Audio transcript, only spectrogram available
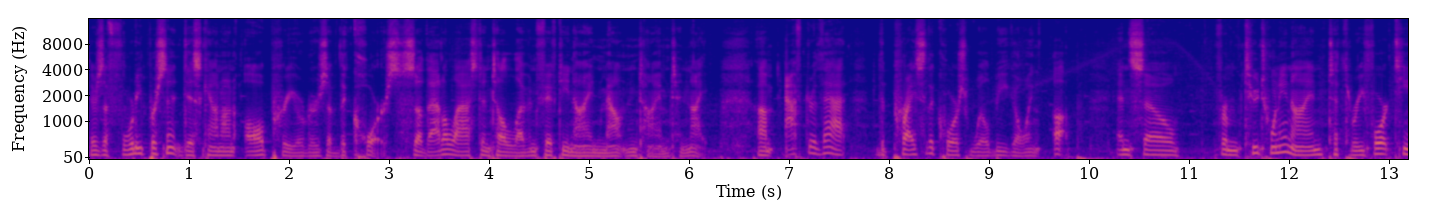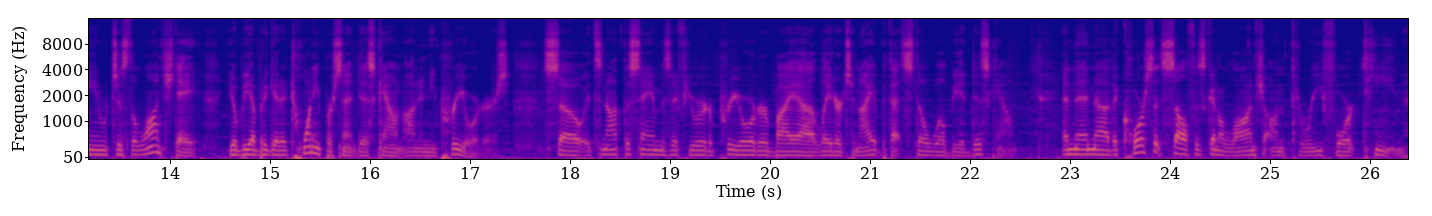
there's a 40% discount on all pre-orders of the course. So that'll last until 11:59 Mountain Time tonight. Um, after that, the price of the course will be going up. And so from 229 to 314, which is the launch date, you'll be able to get a 20% discount on any pre-orders. So it's not the same as if you were to pre-order by uh, later tonight, but that still will be a discount. And then uh, the course itself is going to launch on 314.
